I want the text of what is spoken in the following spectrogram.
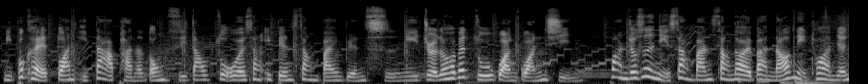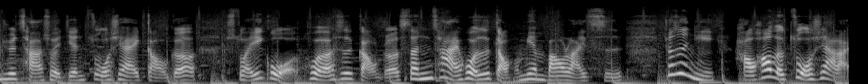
你不可以端一大盘的东西到座位上，一边上班一边吃，你觉得会被主管关心。不然就是你上班上到一半，然后你突然间去茶水间坐下来搞个水果，或者是搞个生菜，或者是搞个面包来吃。就是你好好的坐下来，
